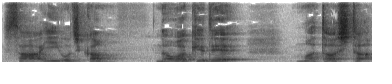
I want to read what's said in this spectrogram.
さあいいお時間なわけでまた明日。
